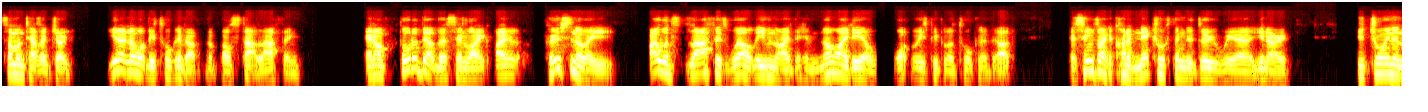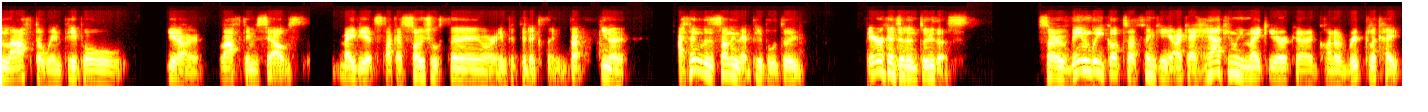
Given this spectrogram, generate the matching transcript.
someone tells a joke, you don't know what they're talking about, but they'll start laughing. And I've thought about this, and like I personally, I would laugh as well, even though I have no idea what these people are talking about. It seems like a kind of natural thing to do, where you know you join in laughter when people, you know, laugh themselves. Maybe it's like a social thing or empathetic thing, but you know, I think there's something that people do. Erica didn't do this. So then we got to thinking, okay, how can we make Erica kind of replicate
